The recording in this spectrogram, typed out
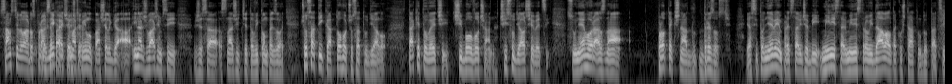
Sám ste veľa rozprávali. Nechajte ma chvíľu, pán Šeliga. A ináč vážim si, že sa snažíte to vykompenzovať. Čo sa týka toho, čo sa tu dialo, takéto veci, či bol Vlčan, či sú ďalšie veci, sú nehorázna protekčná drzosť. Ja si to neviem predstaviť, že by minister ministrovi dával takú štátnu dotáciu.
